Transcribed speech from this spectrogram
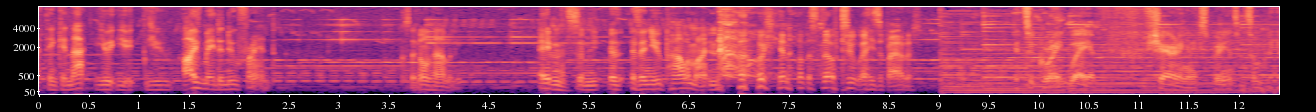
I think in that you you, you I've made a new friend because I don't have any. Aidan's a, is a new pal of mine now. you know, there's no two ways about it. It's a great way of sharing an experience with somebody.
